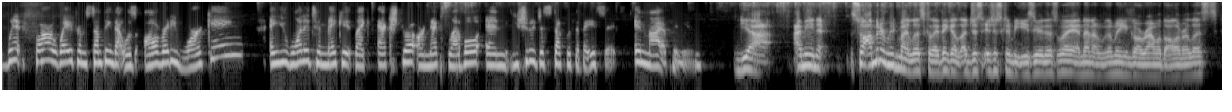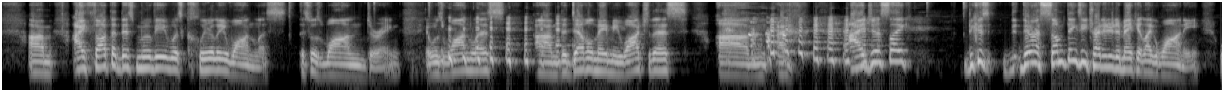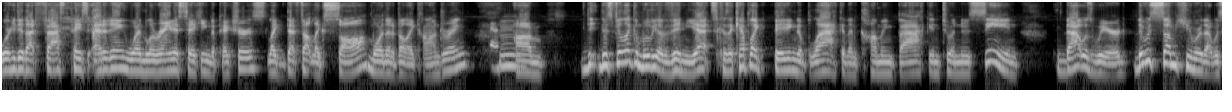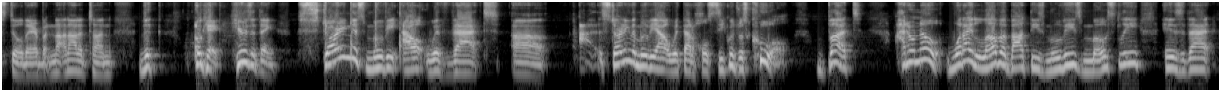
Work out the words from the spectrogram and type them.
went far away from something that was already working and you wanted to make it like extra or next level. And you should have just stuck with the basics, in my opinion. Yeah, I mean, so I'm going to read my list because I think I just it's just going to be easier this way, and then then we can go around with all of our lists. Um, I thought that this movie was clearly wandless. This was wandering. It was wandless. um, the devil made me watch this. Um, I, I just like because th- there are some things he tried to do to make it like Wani, where he did that fast paced editing when Lorraine is taking the pictures, like that felt like Saw more than it felt like Conjuring. Um, th- this feel like a movie of vignettes because it kept like fading to black and then coming back into a new scene. That was weird. There was some humor that was still there, but not not a ton. The okay, here's the thing: starting this movie out with that, uh, uh, starting the movie out with that whole sequence was cool, but I don't know. What I love about these movies mostly is that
